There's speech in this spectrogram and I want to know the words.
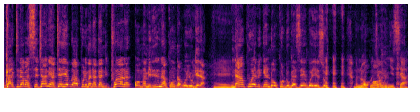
kati laba setaani ate ye bwakulima naga nti twala omamirire nako nga bw'oyogera. N'akuwa ebigenda okuddugaza engoye zo. N'okuziwunyisa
